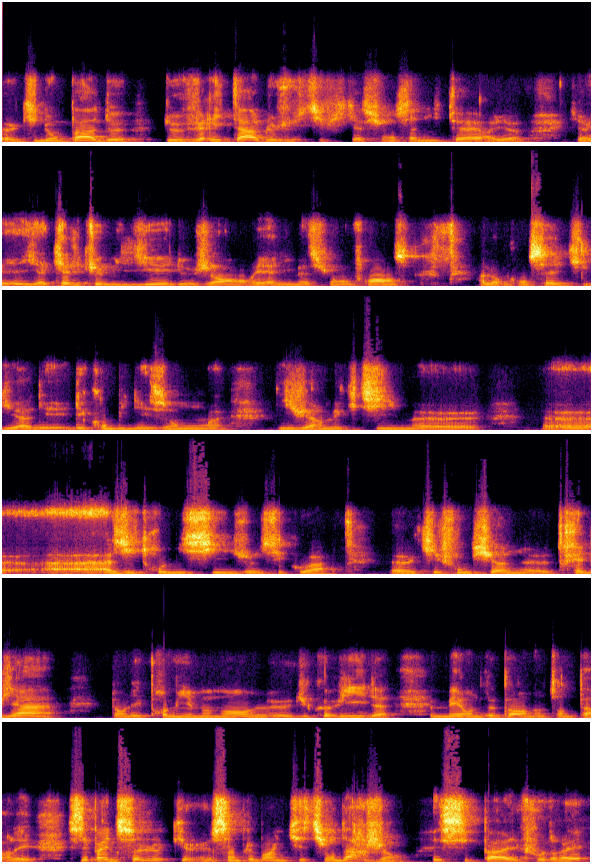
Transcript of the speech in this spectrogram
euh, qui n'ont pas de, de, véritable justification sanitaire. Il y, a, quelques milliers de gens en réanimation en France, alors qu'on sait qu'il y a des, combinaisons euh, ivermectine, euh, euh, azithromycine, je ne sais quoi, qui fonctionnent très bien dans les premiers moments euh, du Covid, mais on ne veut pas en entendre parler. C'est pas une seule, simplement une question d'argent. Et c'est pas, il faudrait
